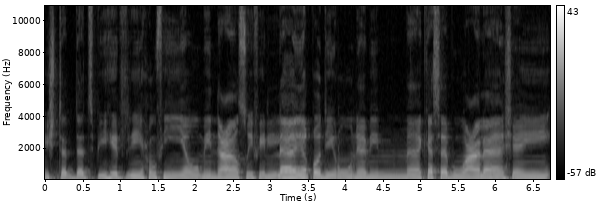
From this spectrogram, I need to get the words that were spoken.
اشتدت به الريح في يوم عاصف لا يقدرون مما كسبوا على شيء،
